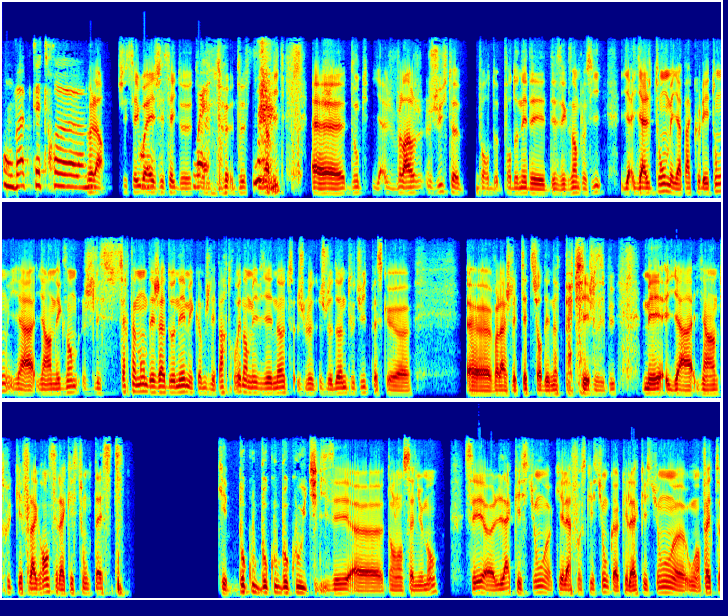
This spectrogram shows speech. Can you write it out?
On va peut-être. Euh, voilà, j'essaye, ouais, j'essaye de, de, de, finir vite. Euh, donc, voilà, juste pour, pour donner des, exemples aussi, il y, a le ton, mais il n'y a pas que les tons. Il y a, y a, un exemple, je l'ai certainement déjà donné, mais comme je ne l'ai pas retrouvé dans mes vieilles notes, je le, je le donne tout de suite parce que. Euh, voilà, je l'ai peut-être sur des notes papier, je sais plus. Mais il y a, y a un truc qui est flagrant, c'est la question test qui est beaucoup, beaucoup, beaucoup utilisé euh, dans l'enseignement, c'est euh, la question euh, qui est la fausse question, quoi, qui est la question euh, où en fait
